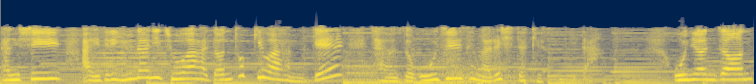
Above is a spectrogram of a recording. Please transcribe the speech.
당시 아이들이 유난히 좋아하던 토끼와 함께 자연 속 오지의 생활을 시작했습니다. 5년 전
